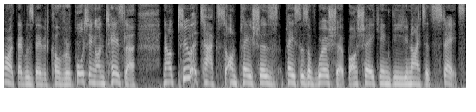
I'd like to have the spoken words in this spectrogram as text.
All right, that was David Culver reporting on Tesla. Now, two attacks on places, places of worship are shaking the United States.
